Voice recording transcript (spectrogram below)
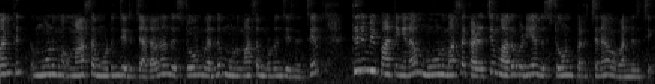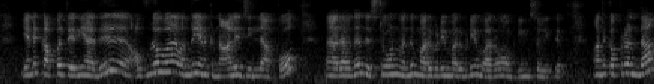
மந்த்துக்கு மூணு மாதம் முடிஞ்சிருச்சு. அதாவது அந்த ஸ்டோன் வந்து மூணு மாதம் முடிஞ்சிருச்சு. திரும்பி பார்த்தீங்கன்னா மூணு மாதம் கழித்து மறுபடியும் அந்த ஸ்டோன் பிரச்சனை வந்துருச்சு எனக்கு அப்போ தெரியாது. அவ்வளோவா வந்து எனக்கு நாலேஜ் இல்லை அப்போது அதாவது அந்த ஸ்டோன் வந்து மறுபடியும் மறுபடியும் வரும் அப்படின்னு சொல்லிட்டு. அதுக்கப்புறம் தான்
